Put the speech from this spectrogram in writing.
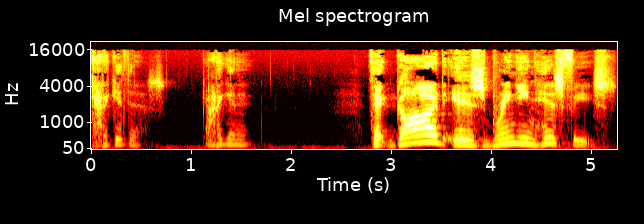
got to get this, got to get it, that God is bringing his feast,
